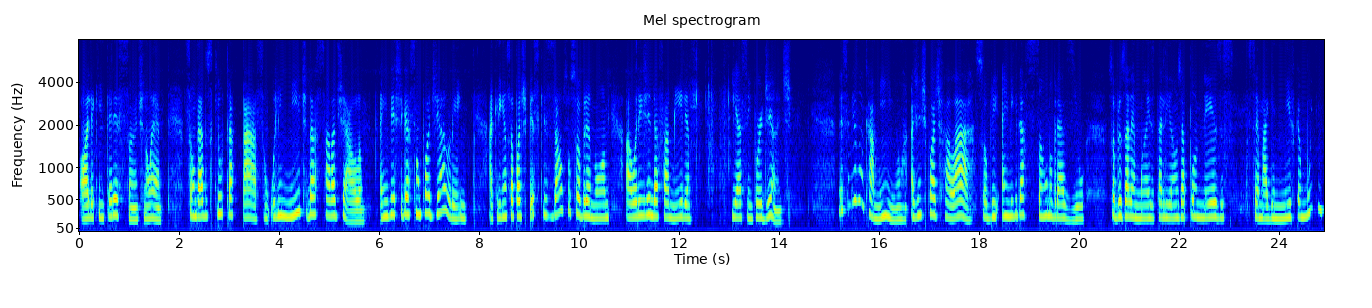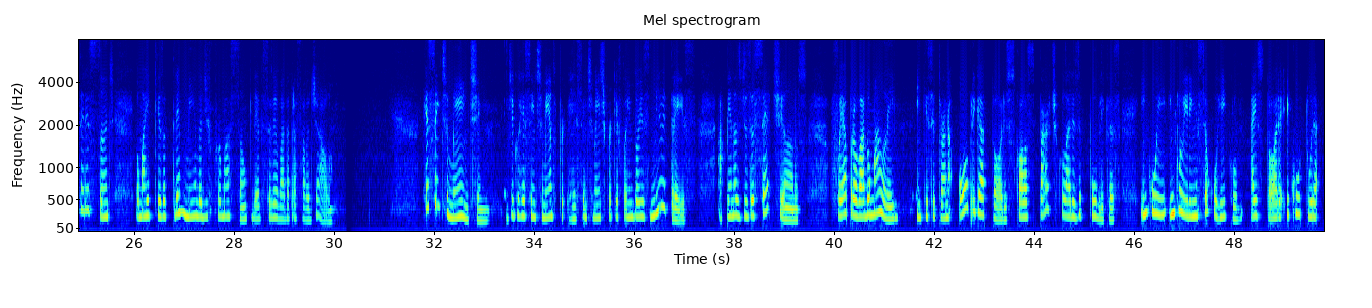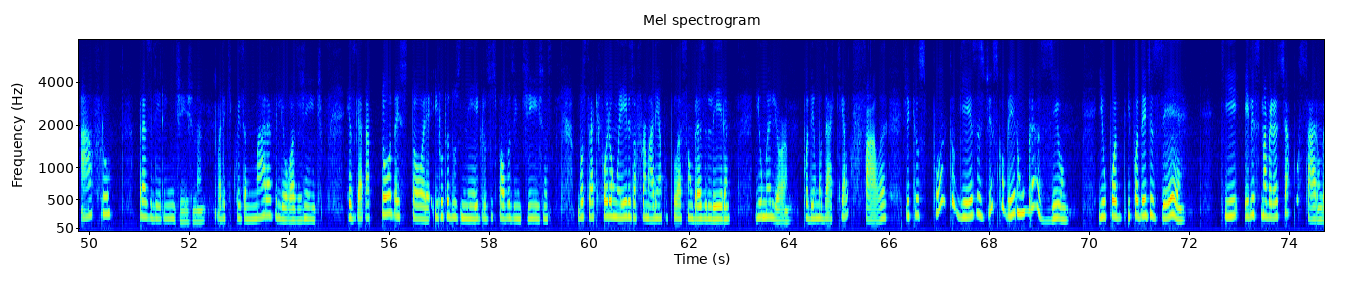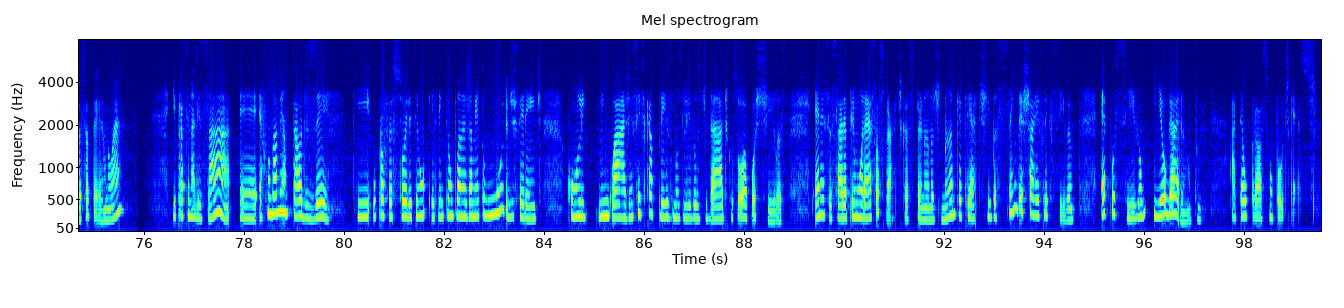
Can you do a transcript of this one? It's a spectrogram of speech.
Olha que interessante, não é? São dados que ultrapassam o limite da sala de aula. A investigação pode ir além, a criança pode pesquisar o seu sobrenome, a origem da família e assim por diante. Nesse mesmo caminho, a gente pode falar sobre a imigração no Brasil, sobre os alemães, italianos, japoneses. Isso é magnífico, é muito interessante. É uma riqueza tremenda de informação que deve ser levada para a sala de aula. Recentemente, digo recentemente, recentemente porque foi em 2003, apenas 17 anos, foi aprovada uma lei em que se torna obrigatório escolas particulares e públicas incluírem em seu currículo a história e cultura afro-brasileira e indígena. Olha que coisa maravilhosa, gente. Resgatar toda a história e luta dos negros, dos povos indígenas, mostrar que foram eles a formarem a população brasileira e o melhor, poder mudar aquela fala de que os portugueses descobriram o Brasil e, o, e poder dizer que eles, na verdade, se apossaram dessa terra, não é? E para finalizar, é, é, fundamental dizer que o professor ele tem, um, ele tem que ter um planejamento muito diferente com linguagem, sem ficar preso nos livros didáticos ou apostilas. É necessário aprimorar essas práticas, tornando a dinâmica criativa sem deixar reflexiva. É possível e eu garanto. Até o próximo podcast.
